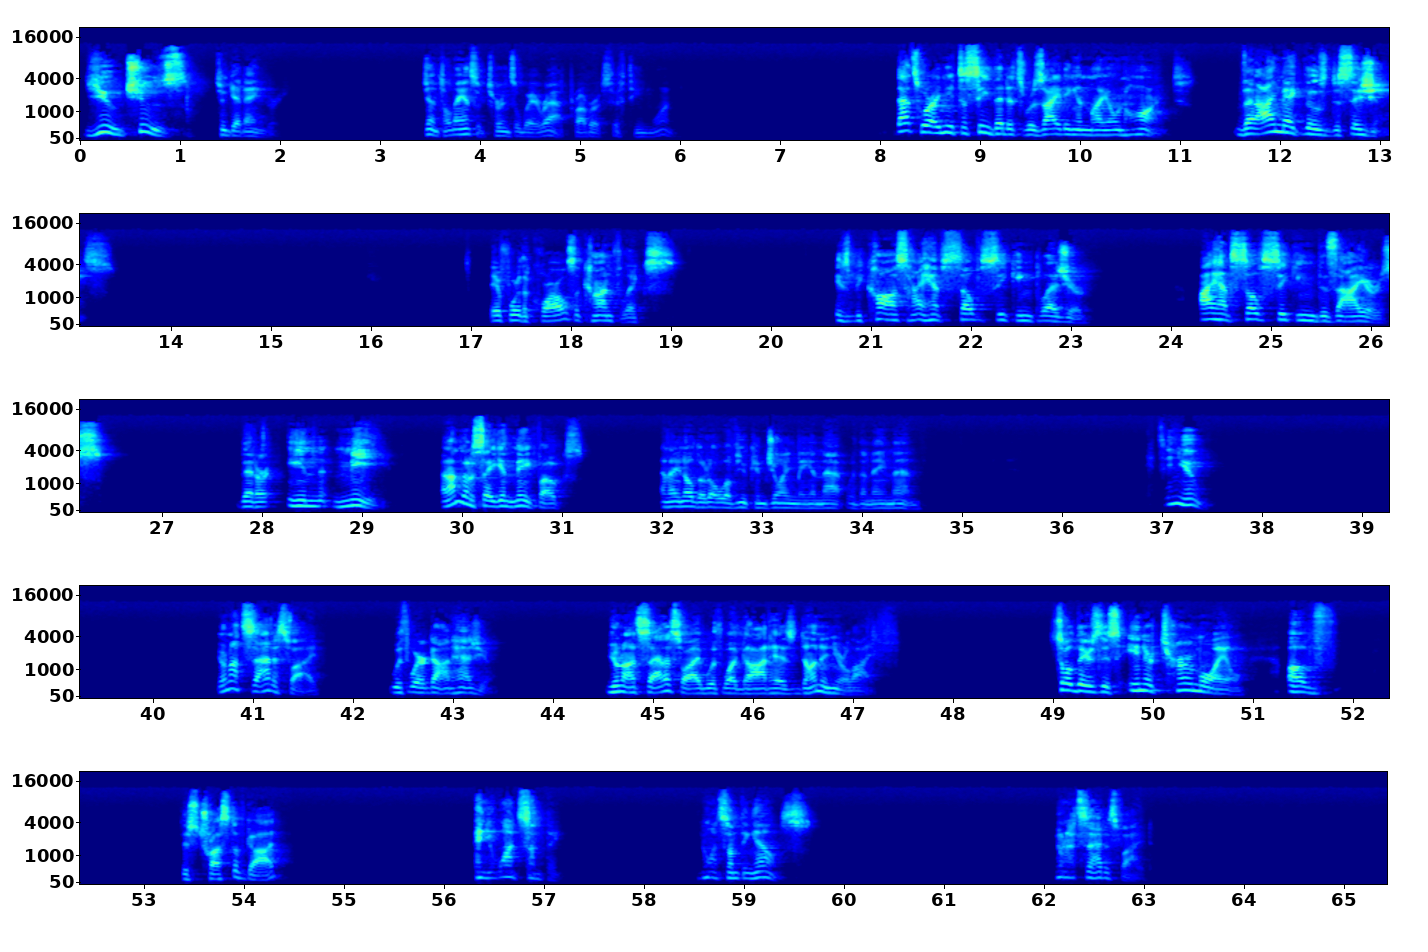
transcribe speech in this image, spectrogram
You choose to get angry. Gentle answer turns away wrath, Proverbs 15 1. That's where I need to see that it's residing in my own heart, that I make those decisions. Therefore, the quarrels, the conflicts, is because I have self seeking pleasure. I have self seeking desires that are in me. And I'm going to say in me, folks. And I know that all of you can join me in that with an amen. It's in you. You're not satisfied with where God has you. You're not satisfied with what God has done in your life. So there's this inner turmoil of distrust of God, and you want something. You want something else. You're not satisfied.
